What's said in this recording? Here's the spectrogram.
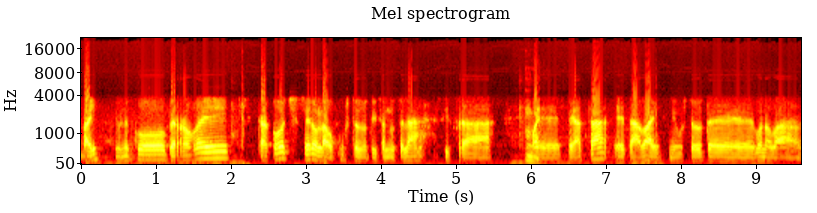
Bai, eguneko berrogei, kakotx, zero lau, uste dut izan dutela zifra bai. e, zehatza, eta bai, ni uste dute, bueno, ba,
